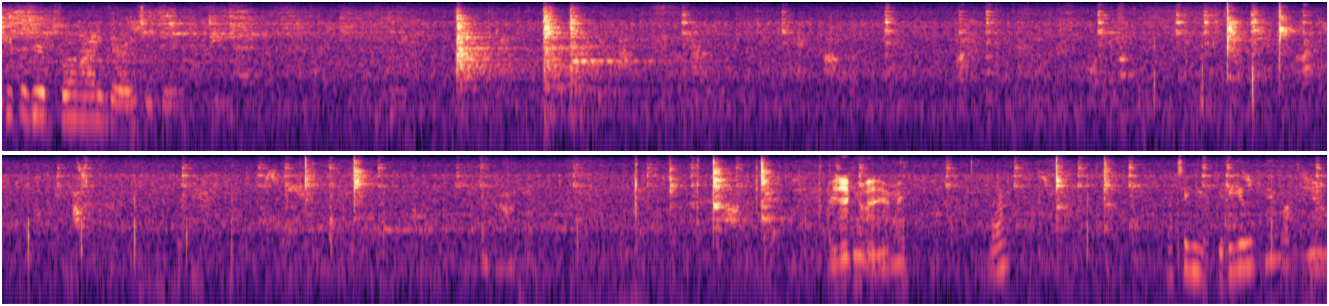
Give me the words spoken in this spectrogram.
People here have grown out of their ADD. Are you taking a video of me? What? I'm taking a video of you? Not you.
